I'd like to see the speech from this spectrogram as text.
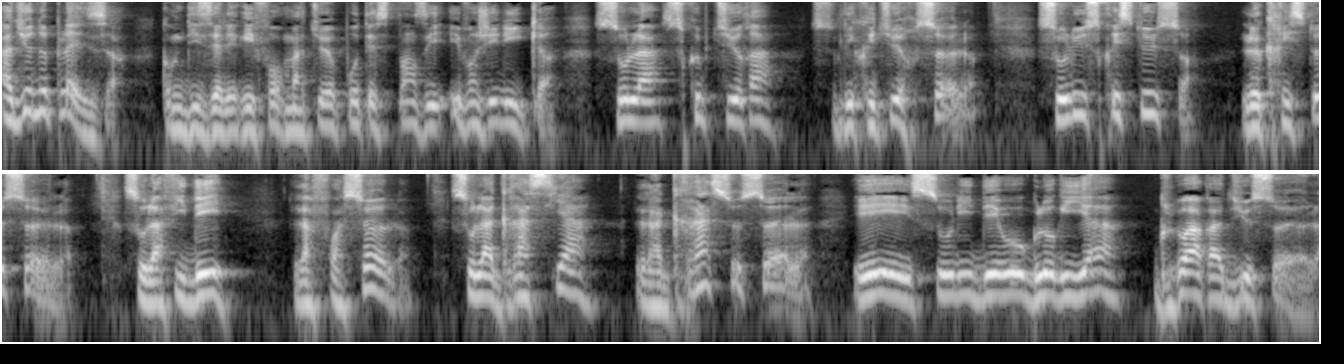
À Dieu ne plaise, comme disaient les réformateurs protestants et évangéliques, sola scriptura, l'écriture seule, solus Christus, le Christ seul, sola fide, la foi seule, sola gratia, la grâce seule, et solideo gloria, gloire à Dieu seul,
